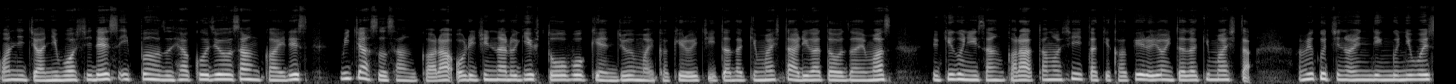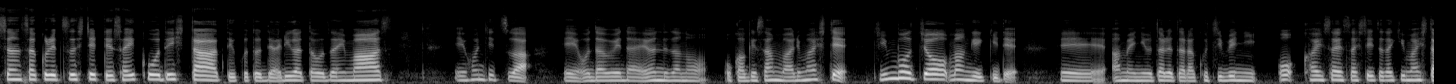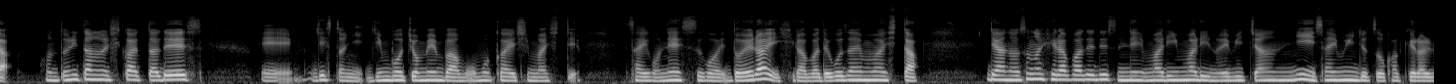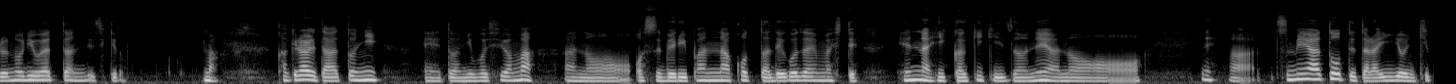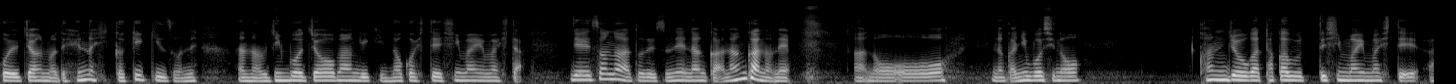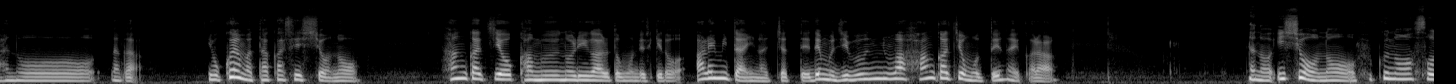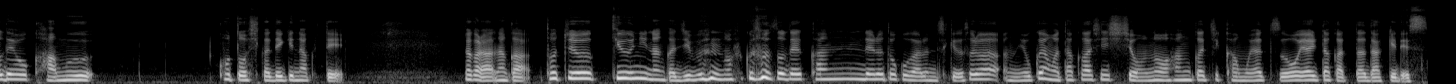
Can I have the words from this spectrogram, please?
こんにちは、煮干しです。1分ず113回です。みちゃすさんからオリジナルギフト応募券10枚 ×1 いただきました。ありがとうございます。雪国さんから楽しい竹 ×4 いただきました。アメ口のエンディング煮干しさん炸裂してて最高でした。ということでありがとうございます。えー本日は、えー小田上田や米田のおかげさんもありまして、神保町満劇で、えー雨に打たれたら口紅を開催させていただきました。本当に楽しかったです。えーゲストに神保町メンバーもお迎えしまして、最後ね、すごいどえらい平場でございました。で、あの、その平場でですね、マリンマリーのエビちゃんに催眠術をかけられるノリをやったんですけど、まあ、かけられた後に、えっ、と、煮干しはまあ、あのお滑りパンナコッタでございまして、変な引っかき傷をね、あのね、まあ、爪痕ってたらいいように聞こえちゃうので、変な引っかき傷をね、あの、神保町満劇に残してしまいました。で、その後ですね、なんか、なんかのね、あのーなんか煮干しの感情が高ぶってしまいまして、あのーなんか、横山隆師匠のハンカチを噛むノリがあると思うんですけど、あれみたいになっちゃって、でも自分はハンカチを持っていないから、あの、衣装の服の袖を噛むことしかできなくて、だからなんか途中急になんか自分の服の袖噛んでるとこがあるんですけど、それはあの横山隆史師匠のハンカチ噛むやつをやりたかっただけです。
